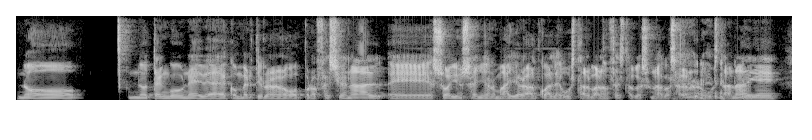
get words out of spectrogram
no, no tengo una idea de convertirlo en algo profesional. Eh, soy un señor mayor al cual le gusta el baloncesto, que es una cosa que no le gusta a nadie.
